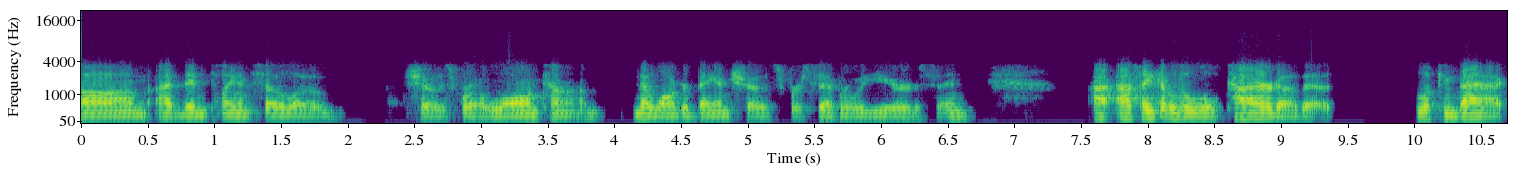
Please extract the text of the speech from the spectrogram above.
Um, I've been playing solo shows for a long time, no longer band shows for several years. And I, I think I was a little tired of it looking back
